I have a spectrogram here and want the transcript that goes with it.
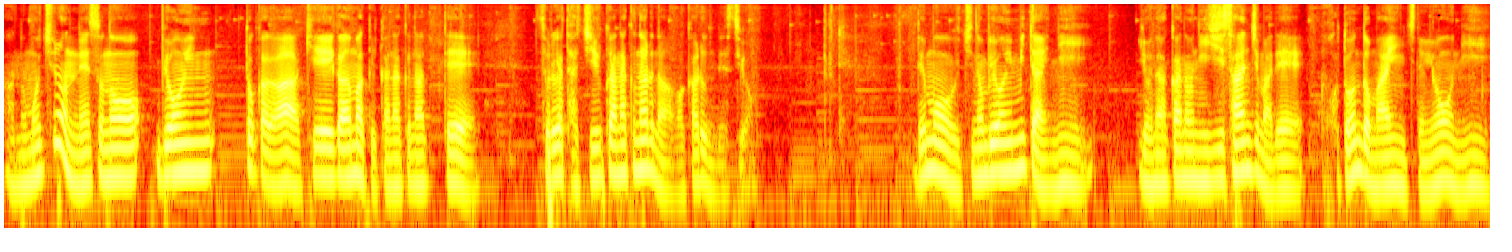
あのもちろんねその病院とかが経営がうまくいかなくなってそれが立ち行かなくなるのは分かるんですよ。でもうちの病院みたいに夜中の2時3時までほとんど毎日のように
